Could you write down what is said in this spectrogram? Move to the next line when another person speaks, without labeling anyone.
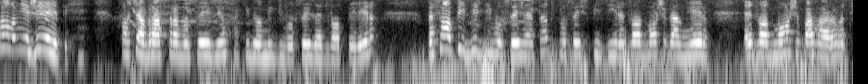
Fala, minha gente! Forte abraço para vocês, viu? Aqui do amigo de vocês, Edvaldo Pereira. Pessoal, pedido de vocês, né? Tanto que vocês pediram, Edvaldo mostra o galinheiro, Edvaldo mostra o pavarote,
